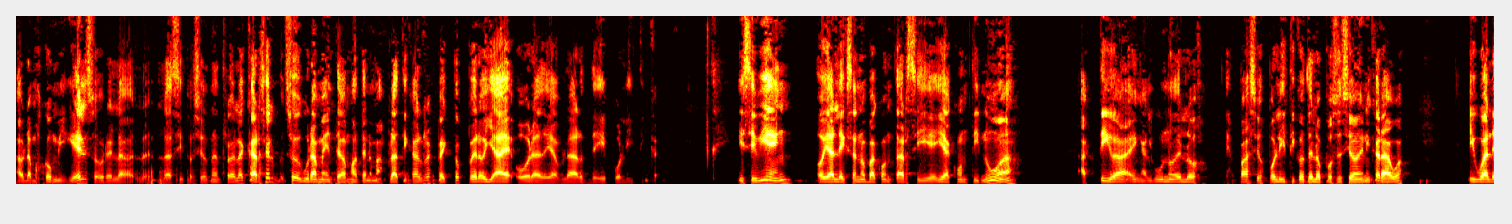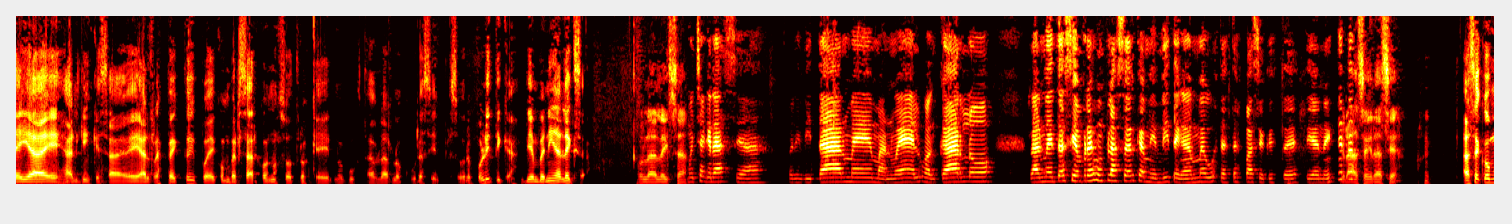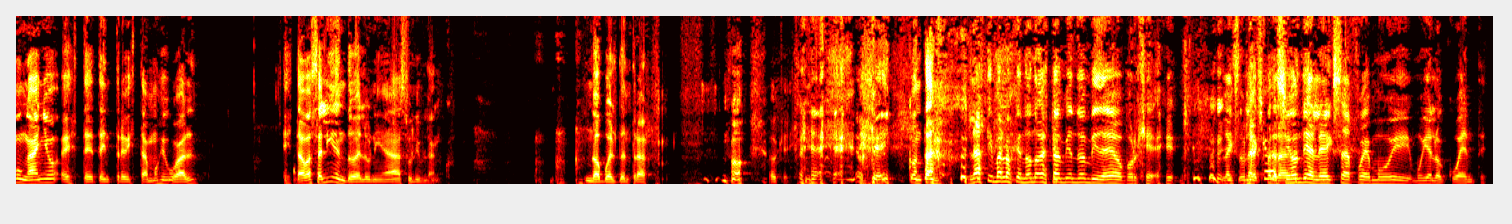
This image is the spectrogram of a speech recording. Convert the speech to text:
hablamos con Miguel sobre la, situación dentro de la cárcel. Seguramente vamos a tener más plática al respecto, pero ya es hora de hablar de política. Y si bien hoy Alexa nos va a contar si ella continúa activa en alguno de los espacios políticos de la oposición en Nicaragua, igual ella es alguien que sabe al respecto y puede conversar con nosotros que nos gusta hablar locura siempre sobre política. Bienvenida Alexa. Hola Alexa. Muchas gracias por invitarme, Manuel, Juan Carlos. Realmente siempre es un placer que me inviten. A mí me gusta este espacio que ustedes tienen. Gracias, gracias. Hace como un año este, te entrevistamos igual. Estaba saliendo de la unidad azul y blanco. No ha vuelto a entrar. No, ok. ok. Contanos. Lástima los que no nos están viendo en video porque la, expresión de Alexa fue muy, muy elocuente.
